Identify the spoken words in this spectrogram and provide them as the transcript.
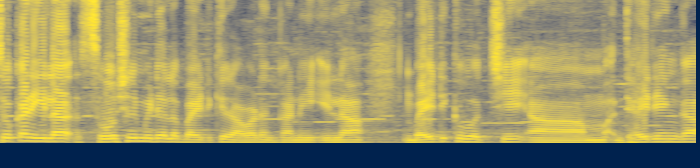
సో కానీ ఇలా సోషల్ మీడియాలో బయటికి రావడం కానీ ఇలా బయటికి వచ్చి ధైర్యంగా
